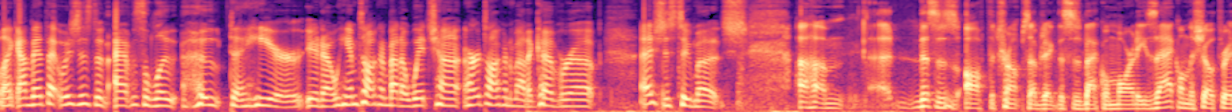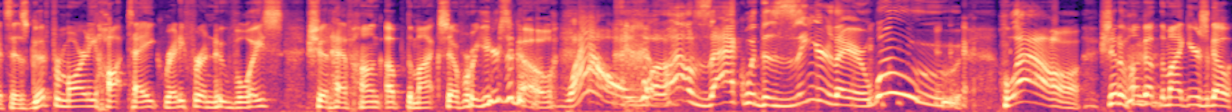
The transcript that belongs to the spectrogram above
Like, I bet that was just an absolute hoot to hear. You know, him talking about a witch hunt, her talking about a cover up. That's just too much. Um, uh, this is off the Trump subject. This is back on Marty. Zach on the show thread says, Good for Marty. Hot take. Ready for a new voice. Should have hung up the mic several years ago. Wow. wow, Zach with the zinger there. Woo! wow. Should have hung up the mic years ago.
